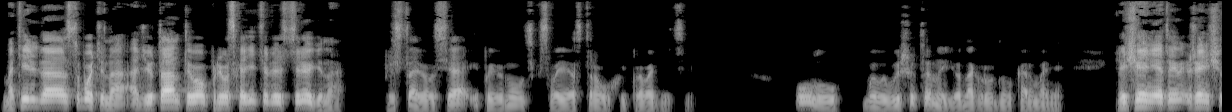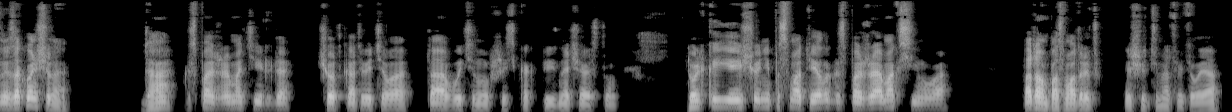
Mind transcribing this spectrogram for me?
Матильда Субботина, адъютант его превосходителя Серегина, представился я и повернулся к своей остроухой проводнице. Улу было вышито на ее нагрудном кармане. — Лечение этой женщины закончено? — Да, госпожа Матильда, — четко ответила та, вытянувшись, как перед начальством. — Только я еще не посмотрела госпожа Максимова. — Потом посмотрит, — решительно ответила я.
